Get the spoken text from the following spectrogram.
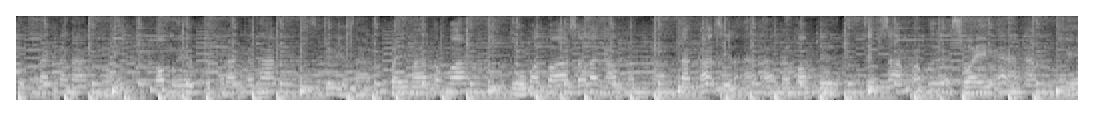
ปุกรังนะทางไหมทอมือปุกรังนะทางสิดื้อสารไปมาต้องว่าถูกมากกว่าสารคำลำคา ตะกะศิลานครเดือสิบสามอำเภอสวยงามเก๋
